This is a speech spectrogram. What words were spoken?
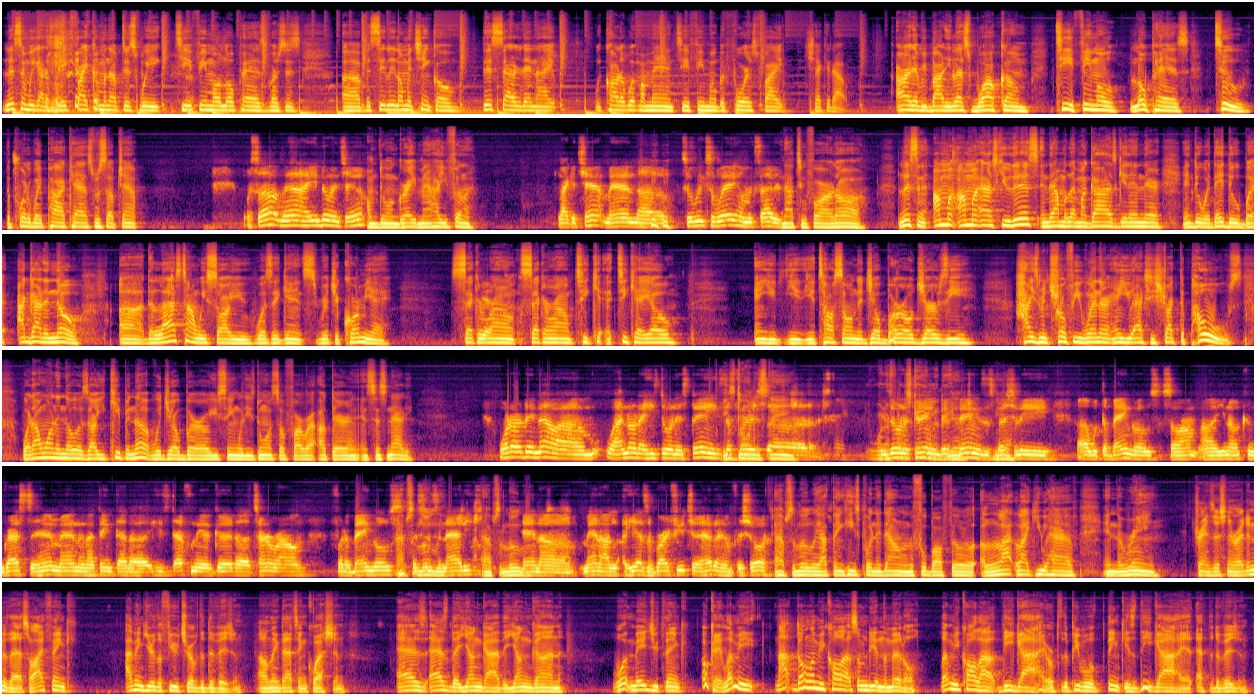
Listen, we got a big fight coming up this week. Teofimo Lopez versus uh, Vasily Lomachenko this Saturday night. We caught up with my man Teofimo before his fight. Check it out. All right, everybody, let's welcome Teofimo Lopez to the Porter Way Podcast. What's up, champ? What's up, man? How you doing, champ? I'm doing great, man. How you feeling? Like a champ, man. Uh, two weeks away. I'm excited. Not too far at all. Listen, I'm I'm gonna ask you this, and then I'm gonna let my guys get in there and do what they do. But I gotta know, uh, the last time we saw you was against Richard Commey, second Yes. round, second round TK, TKO, and you, you you toss on the Joe Burrow jersey, Heisman Trophy winner, and you actually strike the pose. What I want to know is, are you keeping up with Joe Burrow? You seen what he's doing so far right out there in, in Cincinnati? What are they now? Um, well, I know that he's doing his thing. He's, He's the doing first. his thing. Uh, he's doing his thing, big. Yeah. things, especially uh, with the Bengals. So I'm, uh, you know, congrats to him, man. And I think that uh, he's definitely a good uh, turnaround for the Bengals, for Absolutely. Cincinnati. Absolutely. And uh, man, I, he has a bright future ahead of him for sure. Absolutely. I think he's putting it down on the football field a lot like you have in the ring. transitioning right into that. So I think I think you're the future of the division. I don't think that's in question. As as the young guy, the young gun, what made you think, okay, let me not don't let me call out somebody in the middle. Let me call out the guy or the people who think is the guy at, at the division.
